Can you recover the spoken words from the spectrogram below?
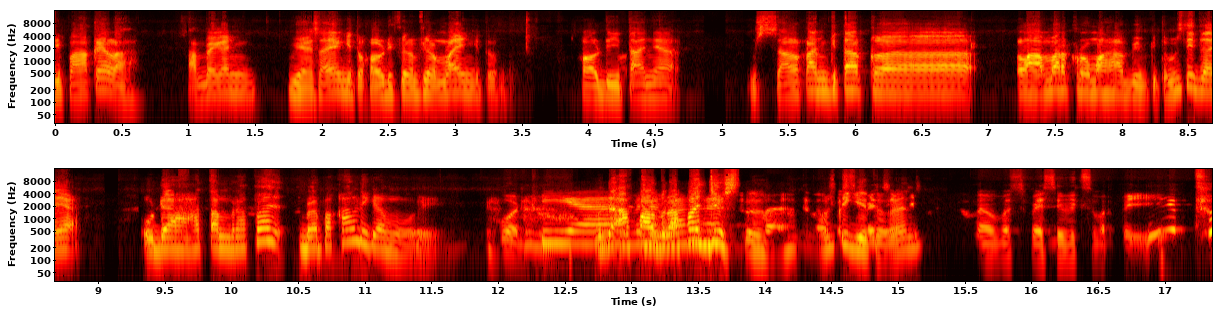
dipakai lah. Sampai kan biasanya gitu kalau di film-film lain gitu. Kalau ditanya misalkan kita ke lamar ke rumah Habib gitu mesti ditanya udah hatam berapa berapa kali kamu? Waduh. iya udah apa berapa banget. jus tuh? Mesti gitu kan. Kenapa spesifik seperti itu?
